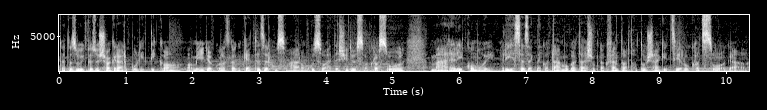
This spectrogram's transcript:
tehát az új közös agrárpolitika, ami gyakorlatilag a 2023-27-es időszakra szól, már elég komoly része ezeknek a támogatásoknak fenntarthatósági célokat szolgál.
